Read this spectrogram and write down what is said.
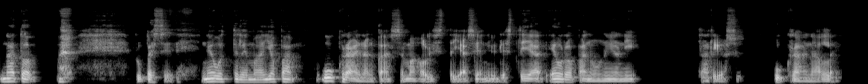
NATO rupesi neuvottelemaan jopa Ukrainan kanssa mahdollisesta jäsenyydestä ja Euroopan unioni tarjosi Ukrainalle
